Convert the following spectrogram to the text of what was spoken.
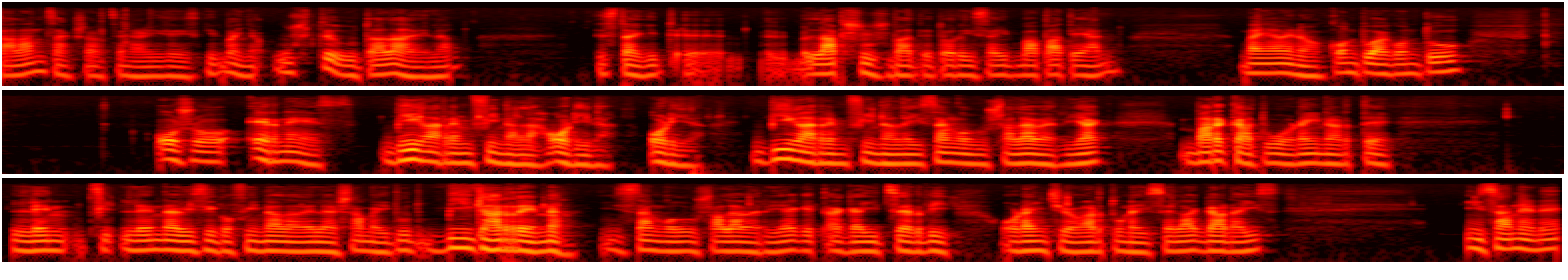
zalantzak sartzen ari zaizkit, baina uste dut ala dela. Ez da egit, e, lapsus bat etorri zait bapatean, baina beno, kontua kontu oso ernez, bigarren finala hori da, hori da, bigarren finala izango du salaberriak, barkatu orain arte lehen, lehen da biziko finala dela esan baitut, bigarrena izango du salaberriak eta gaitzerdi orain txeo hartu naizela garaiz, izan ere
